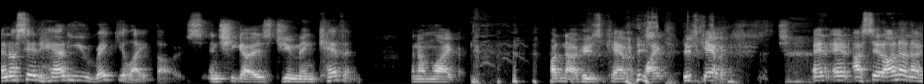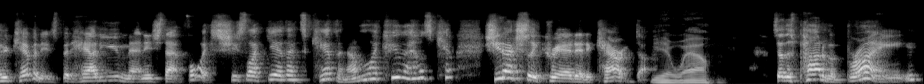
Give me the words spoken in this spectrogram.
And I said, how do you regulate those? And she goes, do you mean Kevin? And I'm like, I don't know who's Kevin. Like, who's Kevin? And, and I said, I don't know who Kevin is, but how do you manage that voice? She's like, Yeah, that's Kevin. I'm like, Who the hell's Kevin? She'd actually created a character. Yeah, wow. So there's part of a brain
